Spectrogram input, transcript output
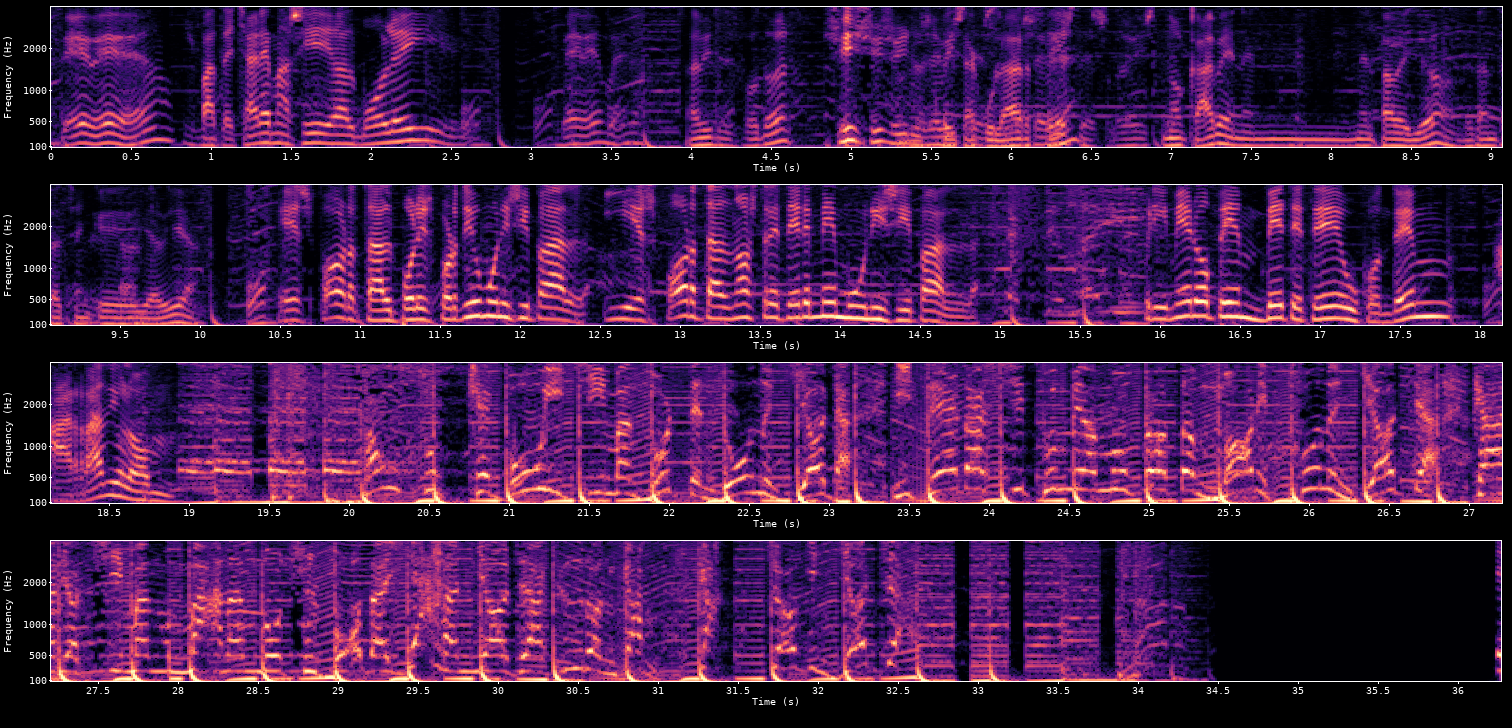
Bé, bé, eh? Es batejàrem així al vòlei... Bé, bé, bé. Has vist les fotos? Sí, sí, sí, les he vistes. Espectaculars, les he eh? vistes, les he vistes. No caben en el pavelló de tanta gent que hi havia. Esport al poliesportiu municipal i esport al nostre terme municipal. Primer Open BTT ho contem a Ràdio LOM. 성숙해 보이지만 놀 땐 노는 여자 이때다 싶으면 묶었던 머리 푸는 여자 가렸지만 만한 노출보다 야한 여자 그런 감각적인 여자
